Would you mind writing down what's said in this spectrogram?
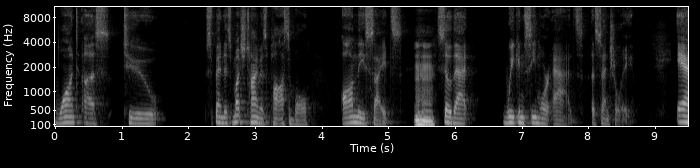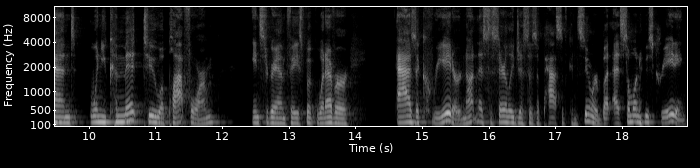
want us to spend as much time as possible on these sites hmm so that we can see more ads, essentially. And when you commit to a platform, Instagram, Facebook, whatever, as a creator, not necessarily just as a passive consumer, but as someone who's creating,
